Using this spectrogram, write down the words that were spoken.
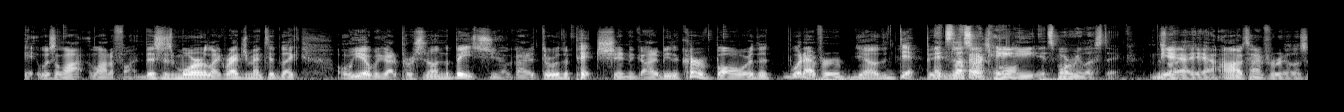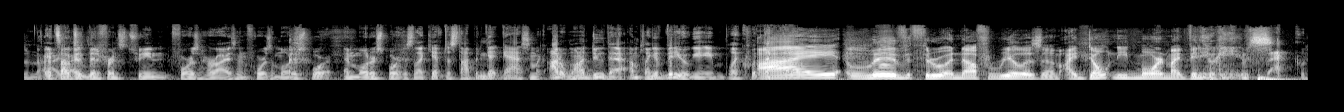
it was a lot a lot of fun. This is more like regimented, like oh yeah, we got a person on the base, you know, got to throw the pitch and got to be the curveball or the whatever, you know, the dip. It's less fastball. arcadey. It's more realistic. Yeah, yeah. I don't have time for realism. It's obviously the difference between Forza Horizon and Forza Motorsport. and Motorsport is like you have to stop and get gas. I'm like, I don't want to do that. I'm playing a video game. Like, what I hell? live through enough realism. I don't need more in my video games. Exactly.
